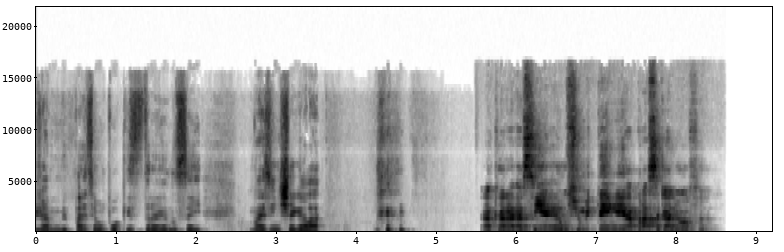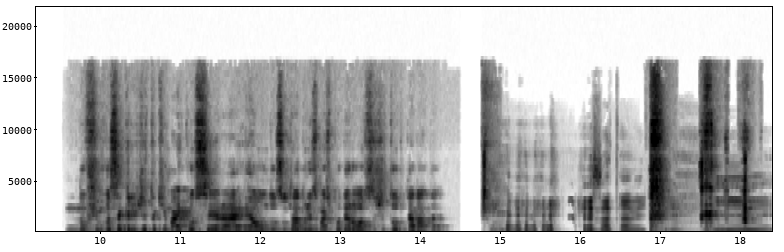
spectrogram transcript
já me pareceu um pouco estranho, não sei. Mas a gente chega lá. É, cara, assim, é, o filme tem abraça galhofa. No filme você acredita que Michael Cera é um dos lutadores mais poderosos de todo o Canadá. Exatamente. E,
